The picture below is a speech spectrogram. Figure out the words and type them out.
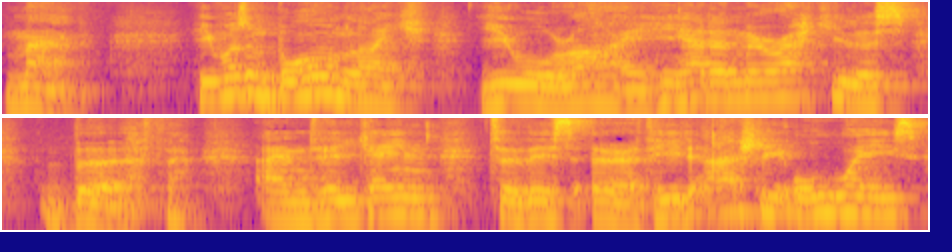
man. He wasn't born like you or I. He had a miraculous birth and he came to this earth. He'd actually always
